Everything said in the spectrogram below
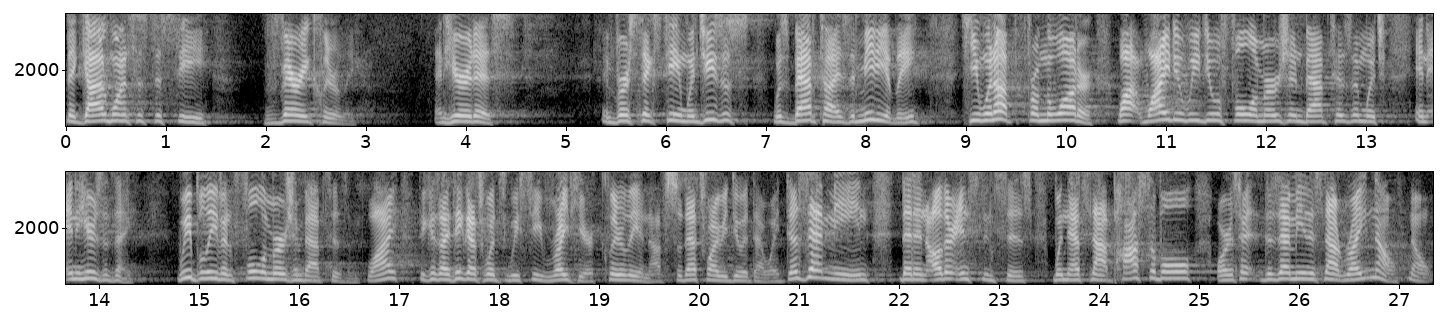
that God wants us to see very clearly. And here it is. In verse 16, when Jesus was baptized, immediately he went up from the water. Why, why do we do a full immersion baptism? Which, and, and here's the thing we believe in full immersion baptism. Why? Because I think that's what we see right here clearly enough. So that's why we do it that way. Does that mean that in other instances, when that's not possible, or does that mean it's not right? No, no.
